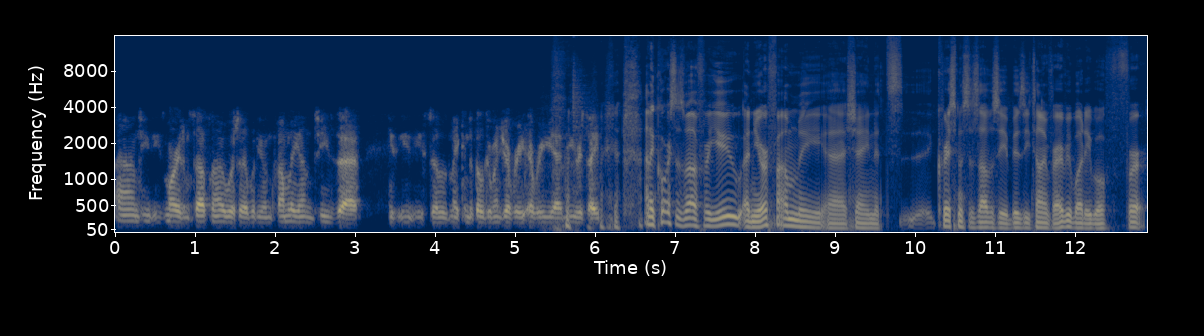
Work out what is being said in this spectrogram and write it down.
And he, he's married himself now with uh, with a young family, and he's. Uh, he's still making the pilgrimage every every uh, New Year's Day. and of course, as well for you and your family, uh, Shane, it's Christmas is obviously a busy time for everybody, but for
